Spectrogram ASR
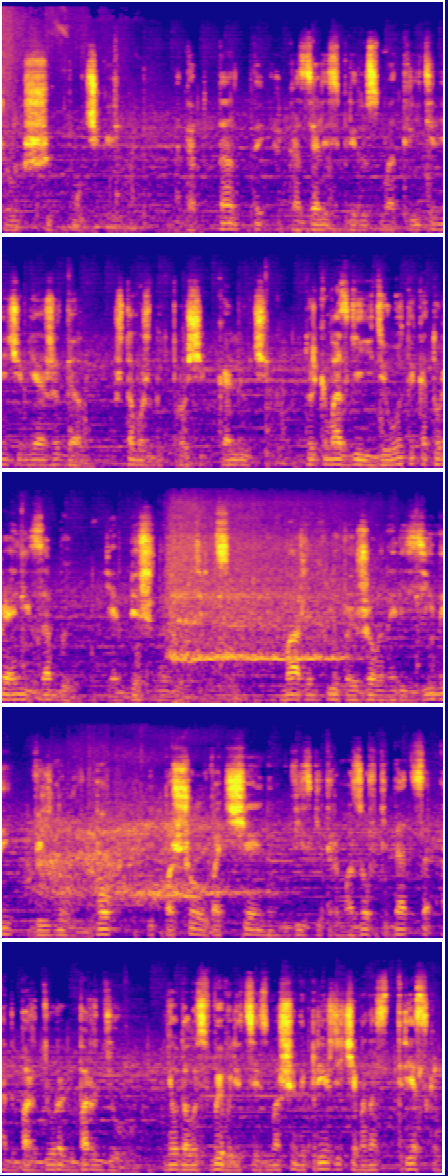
бутылок шипучкой. Адаптанты оказались предусмотрительнее, чем я ожидал. Что может быть проще колючек? Только мозги идиоты, которые о них забыл. Я бешено выматерился. Марлин, хлюпая жеванной резиной, вильнул в бок и пошел в отчаянном визге тормозов кидаться от бордюра к бордюру. Мне удалось вывалиться из машины, прежде чем она с треском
